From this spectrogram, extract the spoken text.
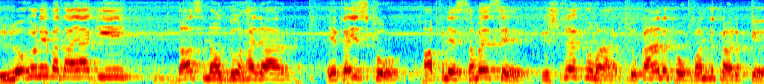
लोगों ने बताया कि 10 नौ 2021 को अपने समय से कृष्णा कुमार दुकान को बंद करके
